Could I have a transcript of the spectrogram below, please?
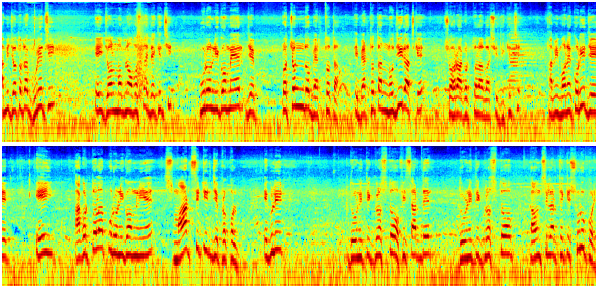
আমি যতটা ঘুরেছি, এই জলমগ্ন অবস্থায় দেখেছি। পুর নিগমের যে প্রচণ্ড ব্যর্থতা, এই ব্যর্থতার নজির আজকে শহর আগরতলাবাসী দেখেছে। আমি মনে করি যে এই আগরতলা পুর নিগম নিয়ে স্মার্ট সিটির যে প্রকল্প, এগুলির দুর্নীতিগ্রস্ত অফিসারদের, দুর্নীতিগ্রস্ত কাউন্সিলর থেকে শুরু করে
